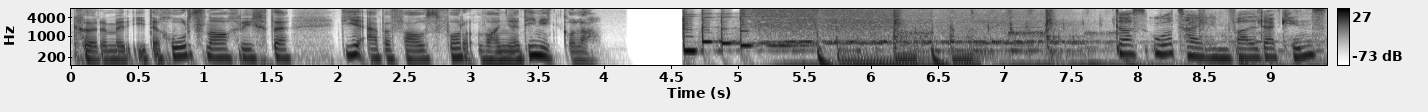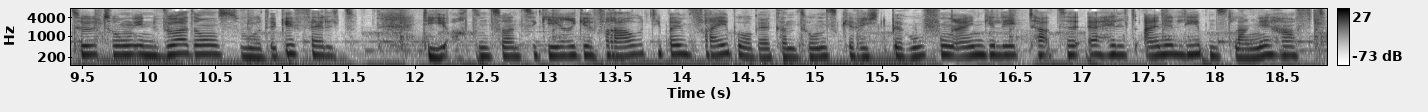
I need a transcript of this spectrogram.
hören wir in den Kurznachrichten, die ebenfalls von Vanja Di Nicola. Das Urteil im Fall der Kindstötung in Verdance wurde gefällt. Die 28-jährige Frau, die beim Freiburger Kantonsgericht Berufung eingelegt hatte, erhält eine lebenslange Haft.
